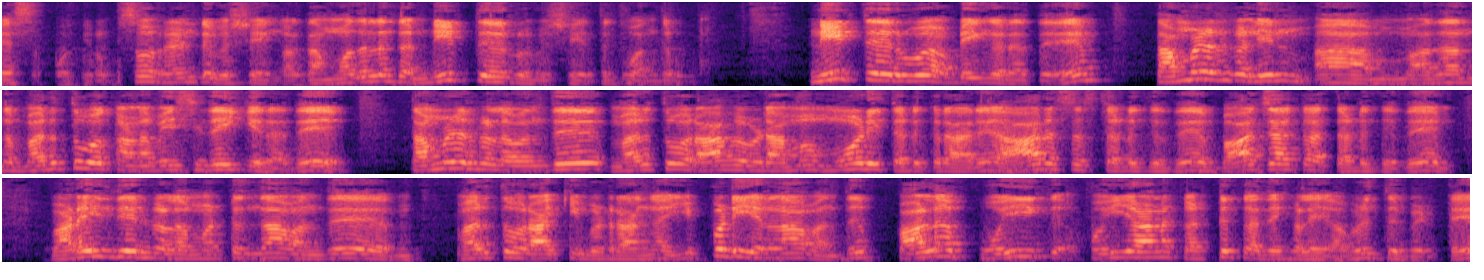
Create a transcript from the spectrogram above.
பேச போகிறோம். சோ ரெண்டு விஷயங்கள் தான். முதல்ல இந்த நீட் தேர்வு விஷயத்துக்கு வந்துருவோம். நீட் தேர்வு அப்படிங்கிறது தமிழர்களின் அது அந்த மருத்துவ கனவை சிதைக்கிறது. தமிழர்களை வந்து மருத்துவர் ஆக விடாம மோடி தடுக்கிறாரு ஆர்எஸ்எஸ் தடுக்குது பாஜக தடுக்குது. வட இந்தியர்களை மட்டும்தான் வந்து மருத்துவர் ஆக்கி விடுறாங்க. இப்படி எல்லாம் வந்து பல பொய் பொய்யான கட்டுக்கதைகளை அவிழ்த்து விட்டு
